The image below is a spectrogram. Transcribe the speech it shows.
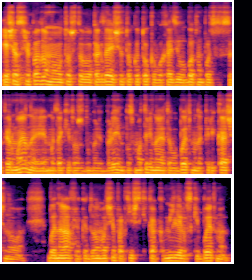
Я сейчас еще подумал, то, что когда еще только-только выходил Бэтмен против Супермена, и мы такие тоже думали, блин, посмотри на этого Бэтмена перекачанного, Бена Аффлека, да он вообще практически как миллеровский Бэтмен.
